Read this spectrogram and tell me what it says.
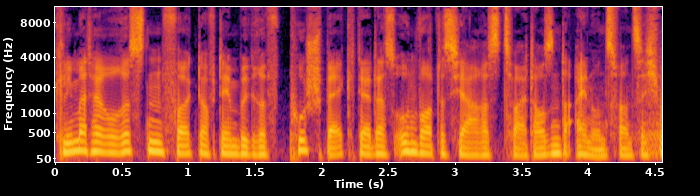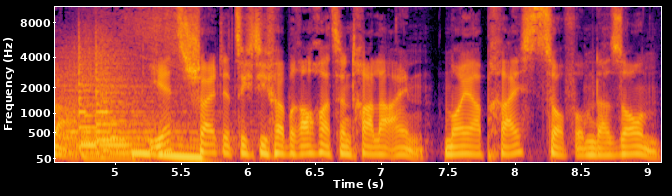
Klimaterroristen folgt auf den Begriff Pushback, der das Unwort des Jahres 2021 war. Jetzt schaltet sich die Verbraucherzentrale ein. Neuer Preiszoff um das Zone.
